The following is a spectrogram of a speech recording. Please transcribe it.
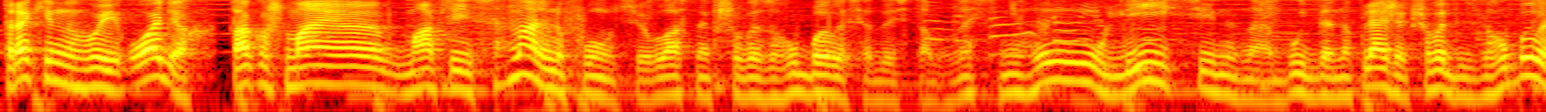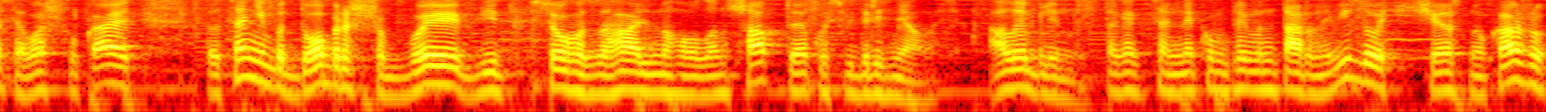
трекінговий одяг також має мати і сигнальну функцію. Власне, якщо ви загубилися десь там на снігу, лісі, не знаю, будь-де на пляжі, якщо ви десь загубилися, вас шукають, то це ніби добре, щоб ви від всього загального ландшафту якось відрізнялися. Але блін, так як це не компліментарне відео, чесно кажу,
